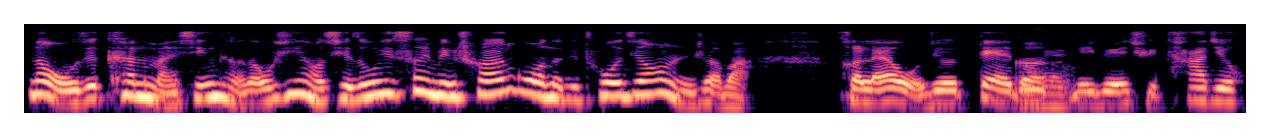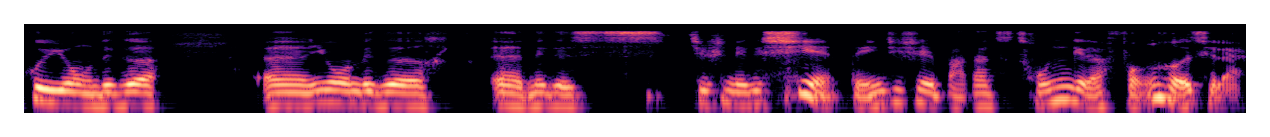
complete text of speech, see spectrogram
那我就看着蛮心疼的，我心想鞋子我一次也没穿过，那就脱胶了，你知道吧？后来我就带到那边去，他就会用那个。嗯，用那个呃那个就是那个线，等于就是把它重新给它缝合起来，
